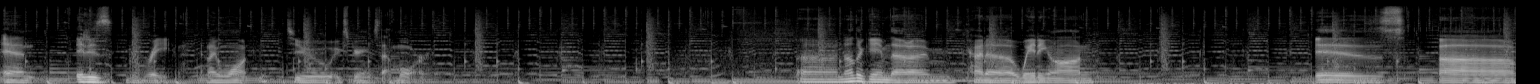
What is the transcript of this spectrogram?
And it is great, and I want to experience that more. Uh, another game that I'm kind of waiting on is, uh,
